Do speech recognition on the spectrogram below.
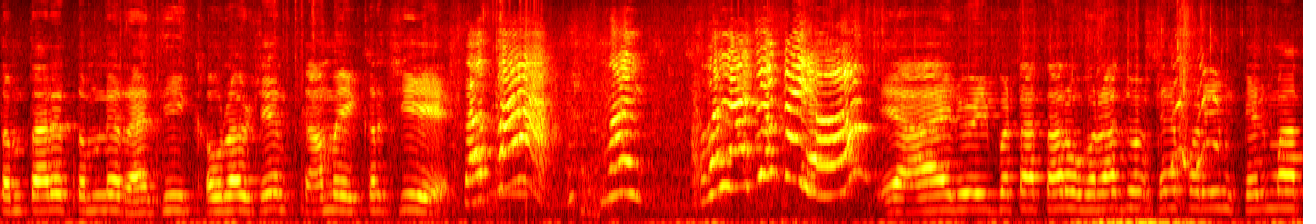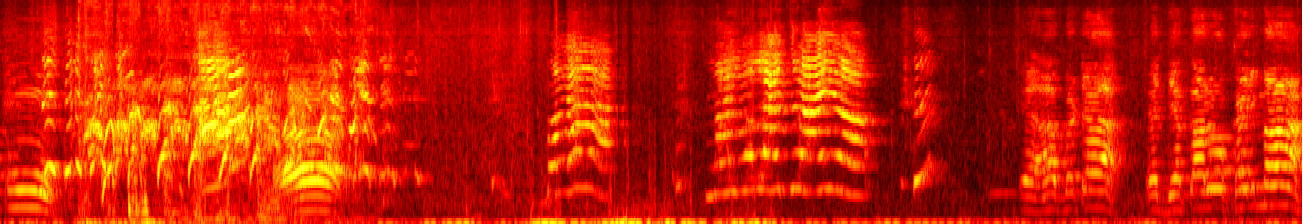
તમ તારે તમને રાંધી ખવડાવશે ને કામે કરશે. પપ્પા મય વલાજો કયો એ આ રહ્યો બટા તારો વરાજો છે પણ એમ કરમાં તું. હા. બા વલાજો આયો. એ હા બેટા એ દેકારો કઈમાં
